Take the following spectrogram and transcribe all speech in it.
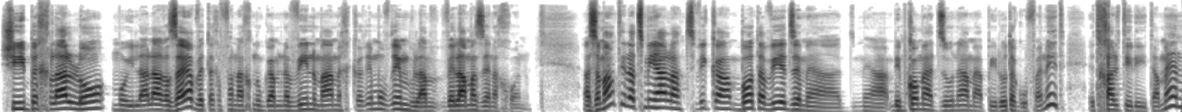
שהיא בכלל לא מועילה להרזייה, ותכף אנחנו גם נבין מה המחקרים עוברים ולמה זה נכון. אז אמרתי לעצמי, יאללה, צביקה, בוא תביא את זה מה, מה, במקום מהתזונה, מהפעילות הגופנית, התחלתי להתאמן,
